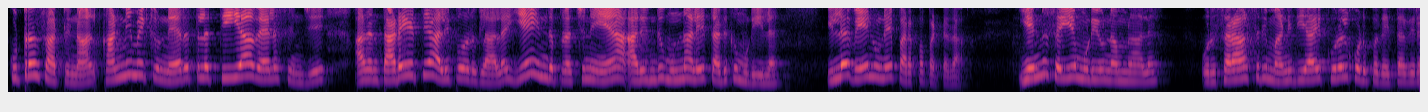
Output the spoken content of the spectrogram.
குற்றம் சாட்டினால் கண்ணிமைக்கும் நேரத்தில் தீயாக வேலை செஞ்சு அதன் தடயத்தை அளிப்பவர்களால் ஏன் இந்த பிரச்சனையை அறிந்து முன்னாலே தடுக்க முடியல? இல்லை வேணும்னே பரப்பப்பட்டதா? என்ன செய்ய முடியும் நம்மளால்? ஒரு சராசரி மனிதியாய் குரல் கொடுப்பதை தவிர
